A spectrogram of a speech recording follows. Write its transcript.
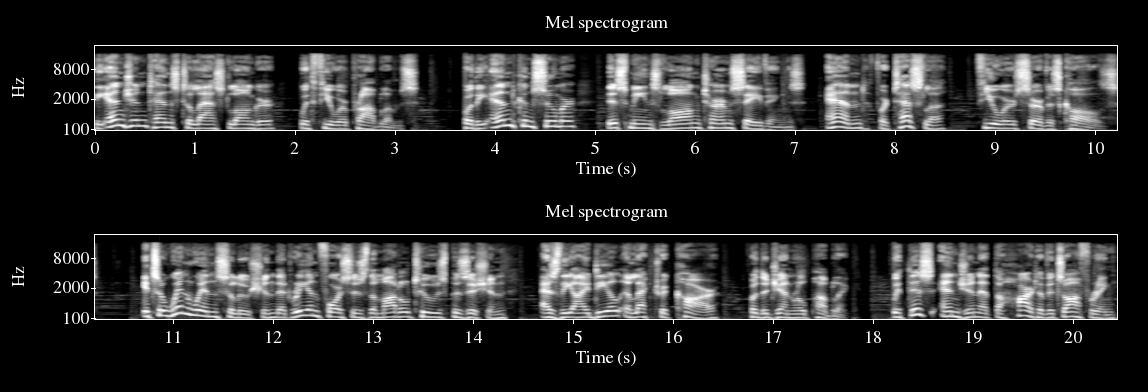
the engine tends to last longer with fewer problems. For the end consumer, this means long-term savings, and, for Tesla, fewer service calls. It's a win-win solution that reinforces the Model 2's position as the ideal electric car for the general public. With this engine at the heart of its offering,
